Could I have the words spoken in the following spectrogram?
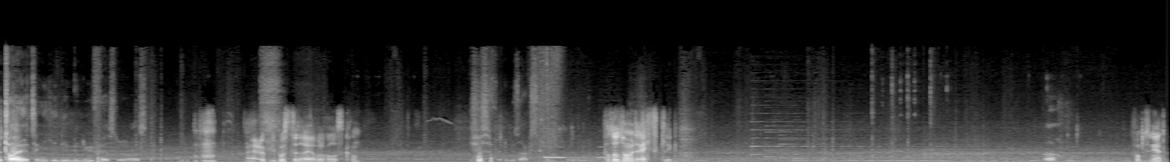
Ja toll, jetzt hänge ich in dem Menü fest oder was? Naja, irgendwie musste da ja wohl rauskommen. Ja, wenn du mir sagst. Versuch's mal mit Rechtsklick. Ah, Funktioniert?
